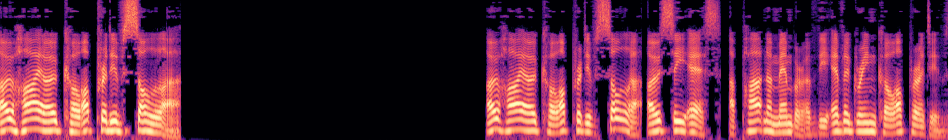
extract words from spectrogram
Ohio Cooperative Solar Ohio Cooperative Solar OCS, a partner member of the Evergreen Cooperatives,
